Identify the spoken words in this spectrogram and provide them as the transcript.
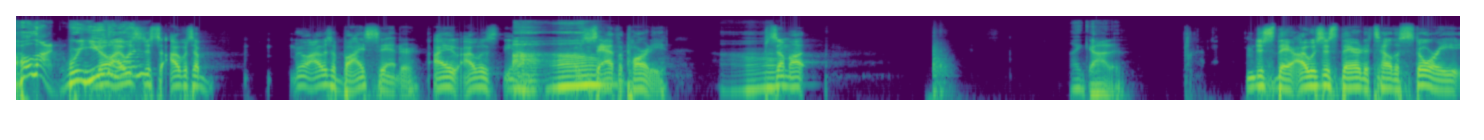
Hold on. Were you no, I one? was just I was a no, I was a bystander. I I was you know I was just Oh. at the party. Oh, Some uh, I got it. I'm just there. I was just there to tell the story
